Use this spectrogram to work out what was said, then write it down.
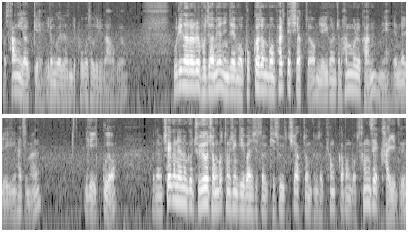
뭐 상위 10개 이런 거에 대해서 이제 보고서들이 나오고요. 우리나라를 보자면 이제 뭐 국가정보원 8대 취약점, 예, 이거는 좀 한물간 예, 옛날 얘기긴 하지만 이게 있고요. 그다음에 최근에는 그 주요 정보통신 기반 시설 기술 취약점 분석 평가 방법 상세 가이드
